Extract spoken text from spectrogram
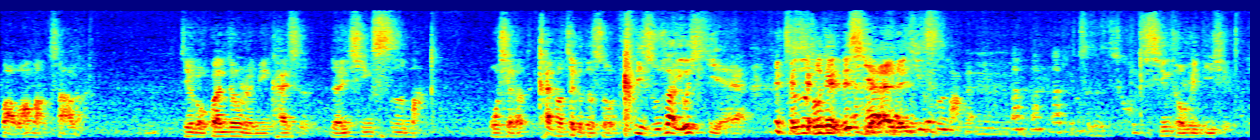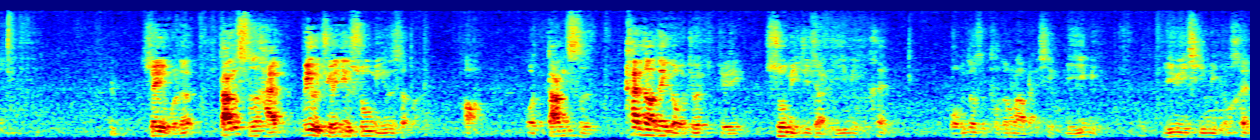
把王莽杀了，结果关中人民开始人心思马。我想到看到这个的时候，历史书上有写，这是从这里面写了人心思马的，这个心头会滴血。所以我的当时还没有决定书名是什么。我当时看到那个，我就决定书名就叫《黎明恨》。我们都是普通老百姓，黎明，黎明心里有恨，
